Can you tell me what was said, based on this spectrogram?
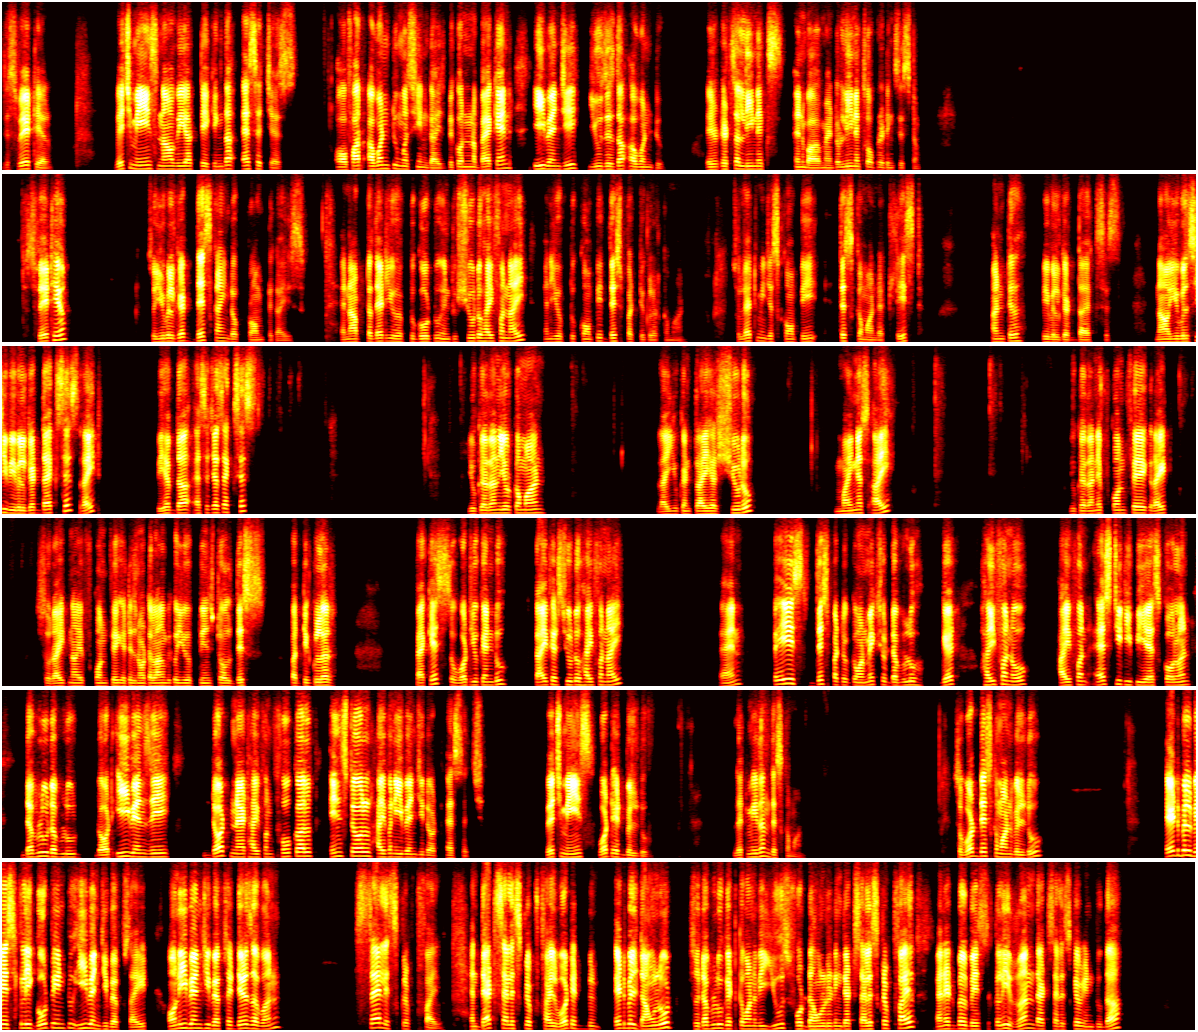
Just wait here, which means now we are taking the SHS of our Ubuntu machine, guys, because in the backend, EVE-NG uses the Ubuntu. It, it's a Linux environment or Linux operating system. Just wait here. So you will get this kind of prompt, guys. And after that, you have to go to into sudo hyphen i and you have to copy this particular command. So let me just copy this command at least until we will get the access. Now you will see we will get the access, right? We have the SHS access. You can run your command like you can try here sudo minus i. You can run if config, right? So right now if config, it is not allowing because you have to install this particular package. So what you can do, type here sudo hyphen i and paste this particular one. Make sure w get hyphen o hyphen https colon www.eve-ng.net hyphen focal install hyphen evenz.sh which means what it will do. Let me run this command. So what this command will do, it will basically go to into EVE-NG website. On EVE-NG website, there is a one shell script file. And that shell script file, what it will, it will download. So wget command we use for downloading that shell script file. And it will basically run that shell script into the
